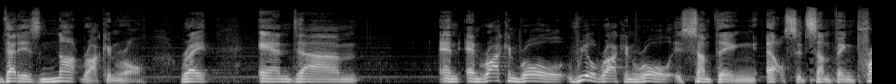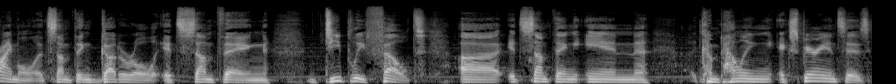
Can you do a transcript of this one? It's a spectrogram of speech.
that is not rock and roll, right? And um, and and rock and roll, real rock and roll is something else. It's something primal. It's something guttural. It's something deeply felt. Uh, it's something in compelling experiences.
